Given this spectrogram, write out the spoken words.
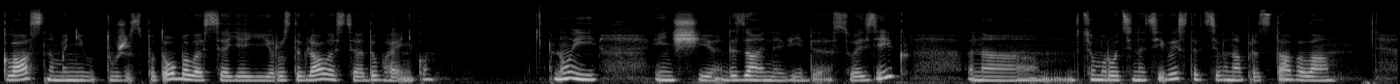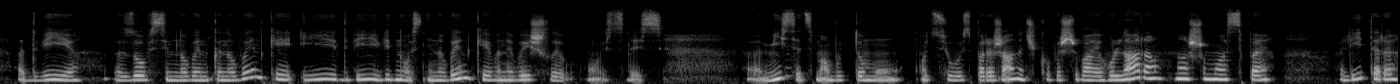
класна, мені дуже сподобалася. Я її роздивлялася довгенько. Ну і інші дизайни від Суазік. На, в цьому році на цій виставці вона представила дві зовсім новинки-новинки і дві відносні новинки. Вони вийшли ось десь е, місяць, мабуть, тому оцю ось парижаночку вишиває Гульнара в нашому СП, літери,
